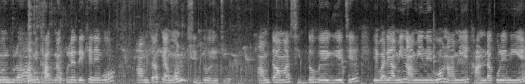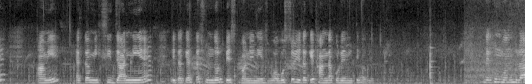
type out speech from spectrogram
বন্ধুরা, আমি ঢাকনা খুলে দেখে নেব আমটা কেমন সিদ্ধ হয়েছে। আমটা আমার সিদ্ধ হয়ে গিয়েছে, এবারে আমি নামিয়ে নেব, নামিয়ে ঠান্ডা করে নিয়ে আমি একটা মিক্সির জার নিয়ে এটাকে একটা সুন্দর পেস্ট বানিয়ে নিয়ে আসব। অবশ্যই এটাকে ঠান্ডা করে নিতে হবে। দেখুন বন্ধুরা,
